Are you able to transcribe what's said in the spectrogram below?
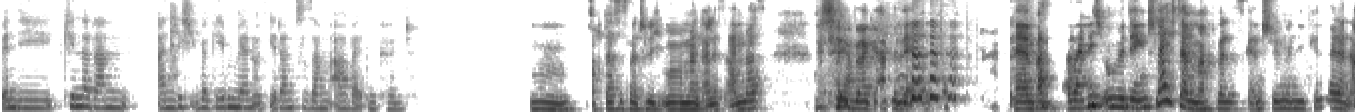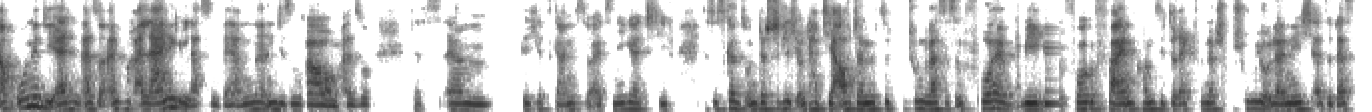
wenn die Kinder dann an dich übergeben werden und ihr dann zusammen arbeiten könnt? Mhm. Auch das ist natürlich im Moment alles anders mit der ja. Übergabe der Eltern. ähm, was aber nicht unbedingt schlechter macht, weil es ist ganz schön, wenn die Kinder dann auch ohne die Eltern, also einfach alleine gelassen werden ne, in diesem Raum. Also das ähm, sehe ich jetzt gar nicht so als negativ. Das ist ganz unterschiedlich und hat ja auch damit zu tun, was ist im Vorherwege vorgefallen, kommen sie direkt von der Schule oder nicht. Also das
